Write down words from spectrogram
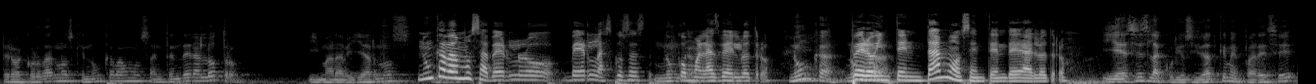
pero acordarnos que nunca vamos a entender al otro y maravillarnos. Nunca vamos a verlo, ver las cosas Nunca. como las ve el otro. Nunca, nunca. Pero intentamos entender al otro. Y esa es la curiosidad que me parece,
